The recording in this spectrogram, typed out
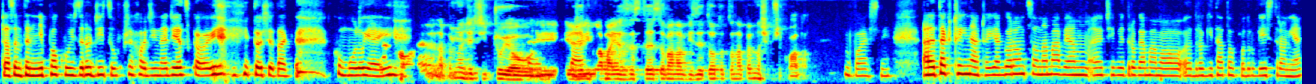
Czasem ten niepokój z rodziców przychodzi na dziecko i, i to się tak kumuluje. I... Na pewno dzieci czują tak, i jeżeli tak. mama jest zestresowana wizytą, to to na pewno się przykłada. Właśnie. Ale tak czy inaczej, ja gorąco namawiam e, Ciebie, droga mamo, e, drogi tato, po drugiej stronie.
